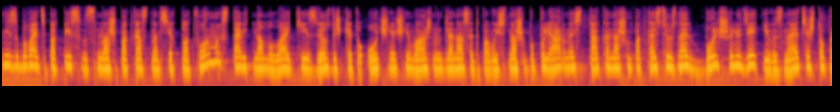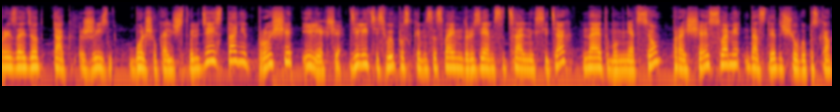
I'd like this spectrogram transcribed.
Не забывайте подписываться на наш подкаст на всех платформах, ставить нам лайки и звездочки. Это очень-очень важно для нас. Это повысит нашу популярность. Так о нашем подкасте узнает больше людей. И вы знаете, что произойдет. Так жизнь большего количества людей станет проще и легче. Делитесь выпусками со своими друзьями в социальных сетях. На этом у меня все. Прощаюсь с вами до следующего выпуска.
